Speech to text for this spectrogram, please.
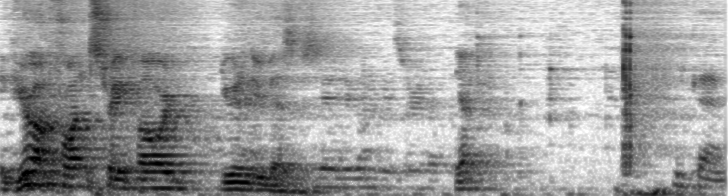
If you're upfront and straightforward, you're gonna do business. Yeah, you're going to be straight up. Yep. Okay.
